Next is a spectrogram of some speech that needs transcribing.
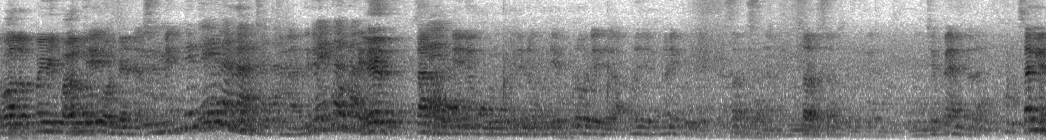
వాళ్ళకి పోయి పగలగొట్టుకుంటే లేదు. సార్ నేను ఇప్పుడు- నేను ఎప్పుడో లేదు, అప్పుడు చెప్పినా ఇప్పుడు చెప్తాను. Sir, sir. నేను చెప్పాను కదా. సర్లే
